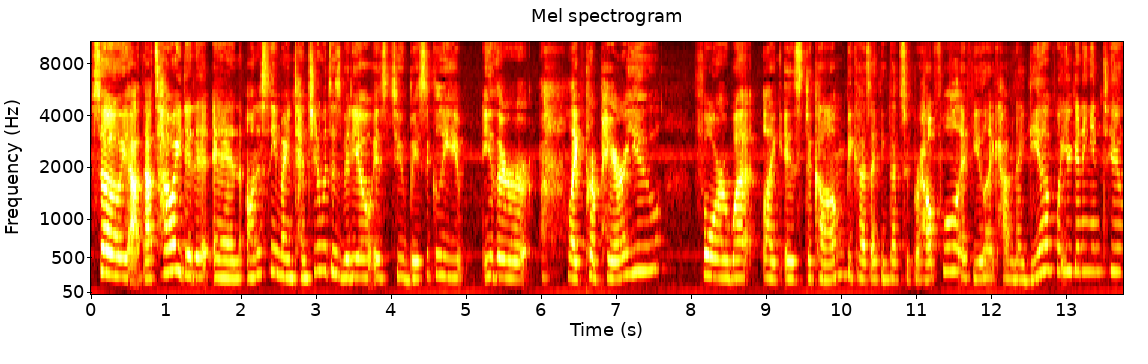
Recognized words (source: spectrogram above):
So yeah, that's how I did it and honestly my intention with this video is to basically either like prepare you for what like is to come because I think that's super helpful if you like have an idea of what you're getting into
